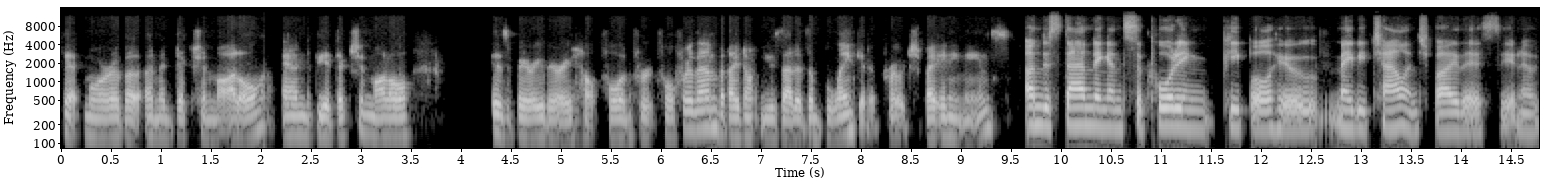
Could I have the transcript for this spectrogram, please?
fit more of a, an addiction model. And the addiction model is very, very helpful and fruitful for them, but I don't use that as a blanket approach by any means. Understanding and supporting people who may be challenged by this, you know,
